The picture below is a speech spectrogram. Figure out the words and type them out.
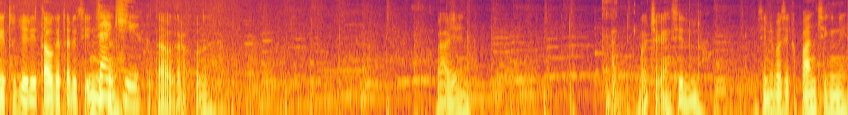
Yang situ jadi tahu kita di sini kan. Kita gerak dulu. Bahaya nih. Gua cek yang sini dulu. Di sini pasti kepancing nih.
